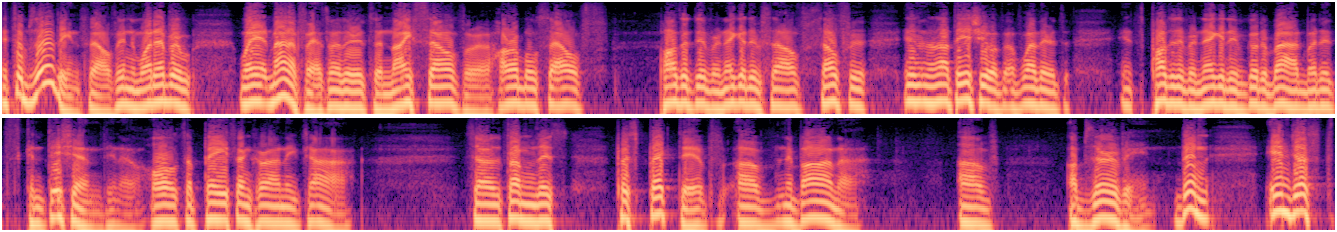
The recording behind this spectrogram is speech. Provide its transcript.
It's observing self in whatever way it manifests, whether it's a nice self or a horrible self, positive or negative self. Self is not the issue of, of whether it's it's positive or negative, good or bad, but it's conditioned, you know, all sabbe sankarani cha. So from this perspective of nibbana, of observing, then in just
